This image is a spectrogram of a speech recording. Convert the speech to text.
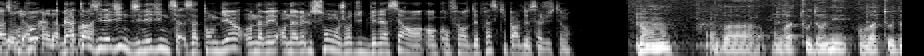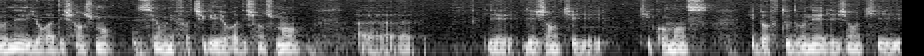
à ce propos, après, ben attends. Zinedine, Zinedine, ça, ça tombe bien. On avait, on avait le son aujourd'hui de Benasser en, en conférence de presse qui parle de ça justement. Non, non, on va, tout donner, on va tout donner, il y aura des changements. Si on est fatigué, il y aura des changements. Euh, les, gens qui, commencent, ils doivent tout donner. Les gens qui,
